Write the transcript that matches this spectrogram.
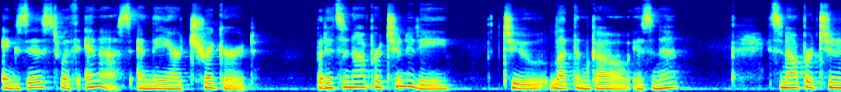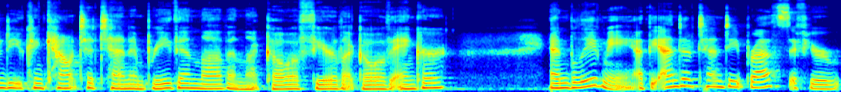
exist within us and they are triggered. But it's an opportunity to let them go, isn't it? It's an opportunity you can count to 10 and breathe in love and let go of fear, let go of anger. And believe me, at the end of 10 deep breaths, if you're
